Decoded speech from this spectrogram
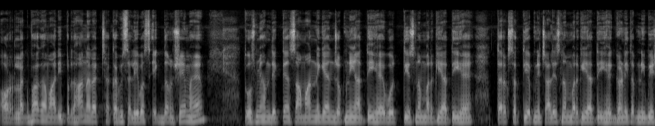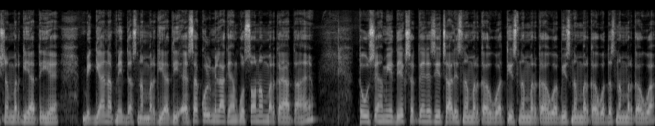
और लगभग हमारी प्रधान आरक्षक का भी सिलेबस एकदम सेम है। तो उसमें हम देखते हैं सामान्य ज्ञान जो अपनी आती है, वो तीस नंबर की आती है, तर्क शक्ति अपनी चालीस नंबर की आती है, गणित अपनी बीस नंबर की आती है, विज्ञान अपनी दस नंबर की आती है। ऐसा कुल मिला के हमको सौ नंबर का आता है। तो उसे हम ये देख सकते हैं, जैसे ये चालीस नंबर का हुआ, तीस नंबर का हुआ, बीस नंबर का हुआ, दस नंबर का हुआ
